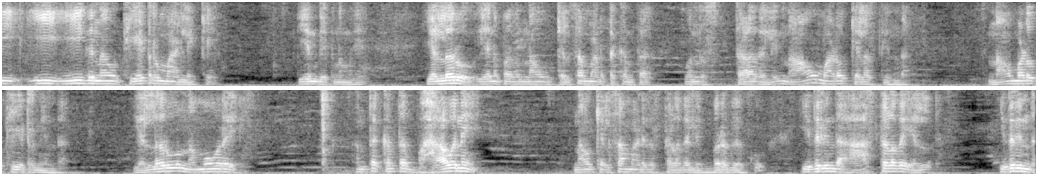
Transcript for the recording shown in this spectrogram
ಈ ಈ ಈಗ ನಾವು ಥಿಯೇಟ್ರ್ ಮಾಡಲಿಕ್ಕೆ ಏನು ಬೇಕು ನಮಗೆ? ಎಲ್ಲರೂ ಏನಪ್ಪ ಅಂದ್ರೆ ನಾವು ಕೆಲಸ ಮಾಡ್ತಕ್ಕಂಥ ಒಂದು ಸ್ಥಳದಲ್ಲಿ ನಾವು ಮಾಡೋ ಕೆಲಸದಿಂದ, ನಾವು ಮಾಡೋ ಥಿಯೇಟ್ರ್ನಿಂದ ಎಲ್ಲರೂ ನಮ್ಮವರೇ ಅಂತಕ್ಕಂಥ ಭಾವನೆ ನಾವು ಕೆಲಸ ಮಾಡಿದ ಸ್ಥಳದಲ್ಲಿ ಬರಬೇಕು. ಇದರಿಂದ ಆ ಸ್ಥಳದ ಎಲ್ಲ, ಇದರಿಂದ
